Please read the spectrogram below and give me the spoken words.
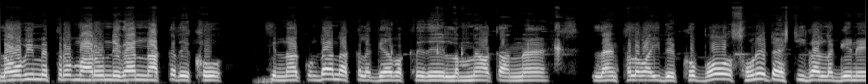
ਲਓ ਵੀ ਮਿੱਤਰੋ ਮਾਰੋ ਨਿਗਾਹ ਨੱਕ ਦੇਖੋ। ਕਿੰਨਾ ਕੁੰਡਾ ਨੱਕ ਲੱਗਿਆ ਬੱਕਰੇ ਦੇ ਲੰਮਾ ਕੰਨ ਹੈ। ਲੈਂਥ ਲਵਾਈ ਦੇਖੋ ਬਹੁਤ ਸੋਹਣੇ ਟੈਸਟੀਕਲ ਲੱਗੇ ਨੇ।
